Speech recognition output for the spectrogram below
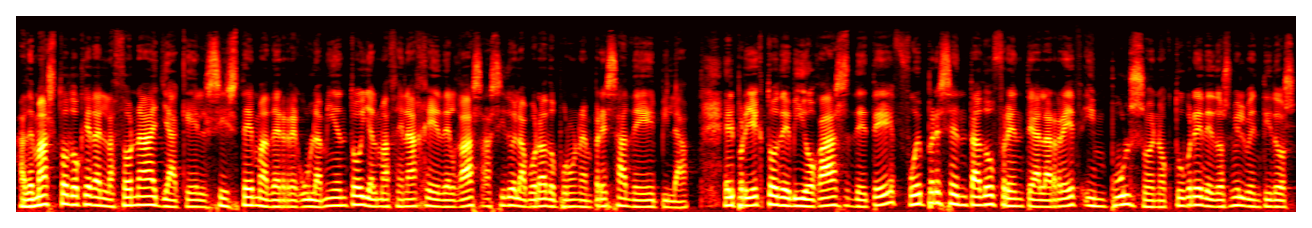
Además, todo queda en la zona ya que el sistema de regulamiento y almacenaje del gas ha sido elaborado por una empresa de Épila. El proyecto de biogás DT fue presentado frente a la red Impulso en octubre de 2022,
